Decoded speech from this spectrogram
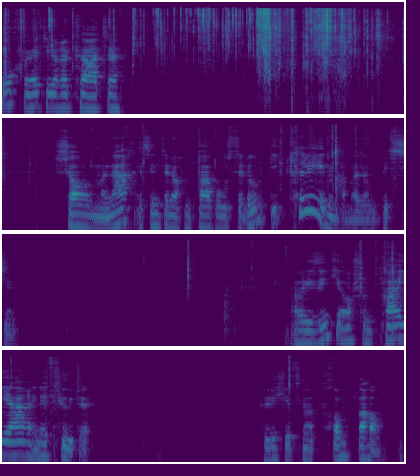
hochwertigere Karte. Schauen wir mal nach. Es sind ja noch ein paar Booster durch. Die kleben aber so ein bisschen. Aber die sind ja auch schon ein paar Jahre in der Tüte. Würde ich jetzt mal prompt behaupten.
